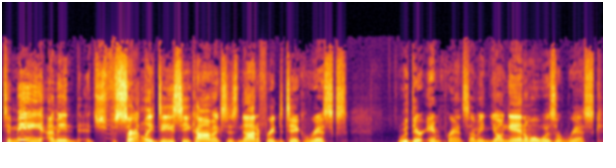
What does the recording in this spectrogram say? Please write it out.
to me, I mean, certainly DC Comics is not afraid to take risks with their imprints. I mean, Young Animal was a risk.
